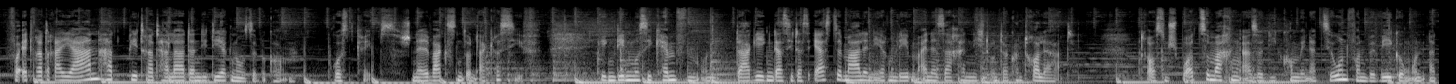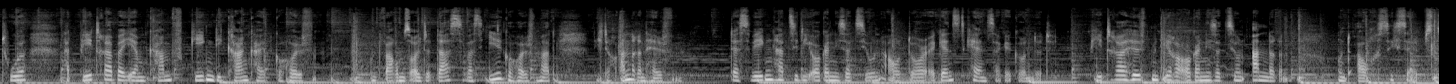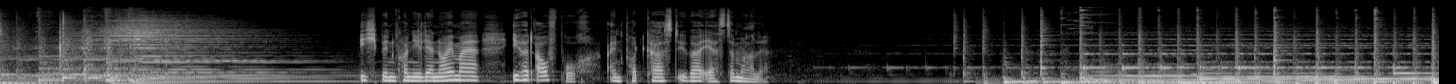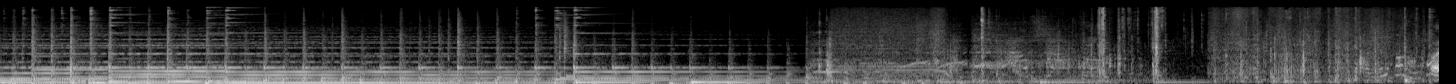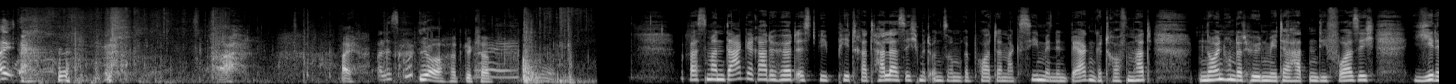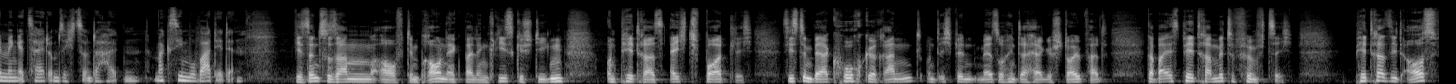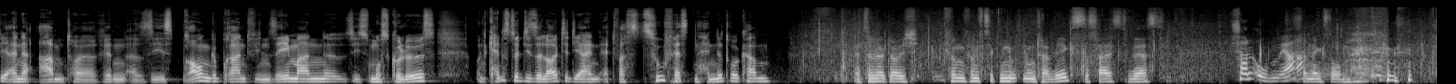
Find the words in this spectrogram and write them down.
Vor etwa drei Jahren hat Petra Thaler dann die Diagnose bekommen. Brustkrebs, schnell wachsend und aggressiv. Gegen den muss sie kämpfen und dagegen, dass sie das erste Mal in ihrem Leben eine Sache nicht unter Kontrolle hat. Draußen Sport zu machen, also die Kombination von Bewegung und Natur, hat Petra bei ihrem Kampf gegen die Krankheit geholfen. Und warum sollte das, was ihr geholfen hat, nicht auch anderen helfen? Deswegen hat sie die Organisation Outdoor Against Cancer gegründet. Petra hilft mit ihrer Organisation anderen und auch sich selbst. Ich bin Cornelia Neumeier. Ihr hört Aufbruch, ein Podcast über erste Male. Hi. Ah. Hi. Alles gut? Ja, hat geklappt. Was man da gerade hört, ist, wie Petra Thaller sich mit unserem Reporter Maxim in den Bergen getroffen hat. 900 Höhenmeter hatten die vor sich, jede Menge Zeit, um sich zu unterhalten. Maxim, wo wart ihr denn? Wir sind zusammen auf dem Brauneck bei Lengries gestiegen und Petra ist echt sportlich. Sie ist den Berg hochgerannt und ich bin mehr so hinterher gestolpert. Dabei ist Petra Mitte 50. Petra sieht aus wie eine Abenteurerin. Also sie ist braun gebrannt wie ein Seemann, sie ist muskulös. Und kennst du diese Leute, die einen etwas zu festen Händedruck haben? Jetzt sind wir, glaube ich, 55 Minuten unterwegs. Das heißt, du wärst Schon oben, ja? schon längst oben.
